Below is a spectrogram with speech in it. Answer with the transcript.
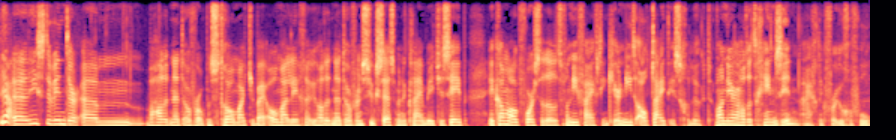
Ja. Uh, Ries de Winter, um, we hadden het net over op een stroommatje bij oma liggen. U had het net over een succes met een klein beetje zeep. Ik kan me ook voorstellen dat het van die 15 keer niet altijd is gelukt. Wanneer had het geen zin eigenlijk voor uw gevoel?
